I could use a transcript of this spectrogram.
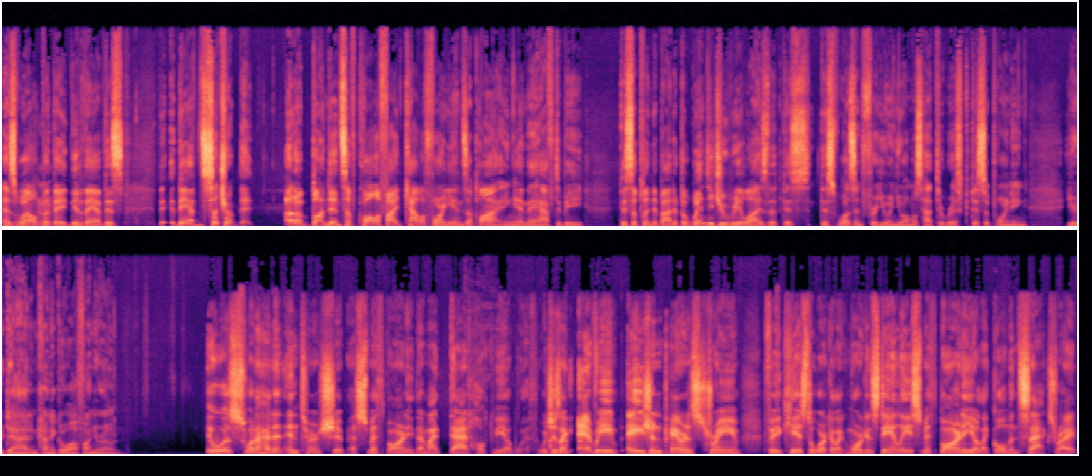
as well, mm-hmm. but they you know they have this they have such a an abundance of qualified Californians applying and they have to be disciplined about it. But when did you realize that this this wasn't for you and you almost had to risk disappointing your dad and kind of go off on your own? It was when I had an internship at Smith Barney that my dad hooked me up with, which is like every Asian parent's dream for your kids to work at like Morgan Stanley, Smith Barney, or like Goldman Sachs, right?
